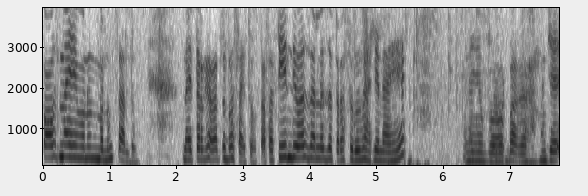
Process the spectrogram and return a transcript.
पाऊस नाही म्हणून म्हणून चाललो. नाहीतर घराचं बसायचं होतं. आता तीन दिवस झालं जत्रा सुरू झालेला आहे. आणि ब बघा म्हणजे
